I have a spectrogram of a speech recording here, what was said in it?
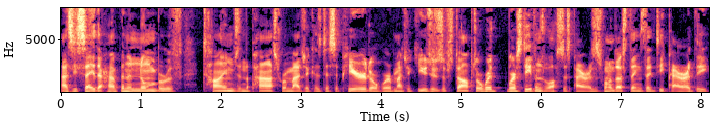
As you say, there have been a number of times in the past where magic has disappeared, or where magic users have stopped, or where, where Stephen's lost his powers. It's one of those things that depower the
